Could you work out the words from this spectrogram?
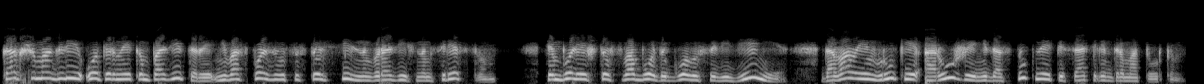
Как же могли оперные композиторы не воспользоваться столь сильным выразительным средством, тем более что свобода голоса ведения давала им в руки оружие, недоступное писателям-драматургам.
